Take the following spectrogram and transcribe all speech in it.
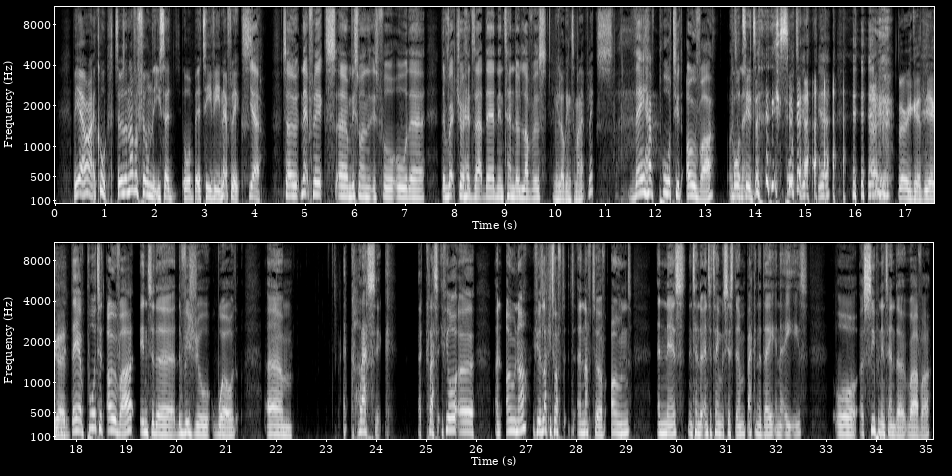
But yeah, all right, cool. So there was another film that you said, or a bit of TV, Netflix. Yeah. So Netflix, um, this one is for all the the retro heads out there, Nintendo lovers. Let me log into my Netflix. They have ported over. Ported. Net- ported. Yeah. Very good. Yeah, go ahead. they have ported over into the the visual world um a classic a classic if you're uh, an owner if you're lucky to have enough to have owned a NES Nintendo Entertainment System back in the day in the 80s or a Super Nintendo rather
